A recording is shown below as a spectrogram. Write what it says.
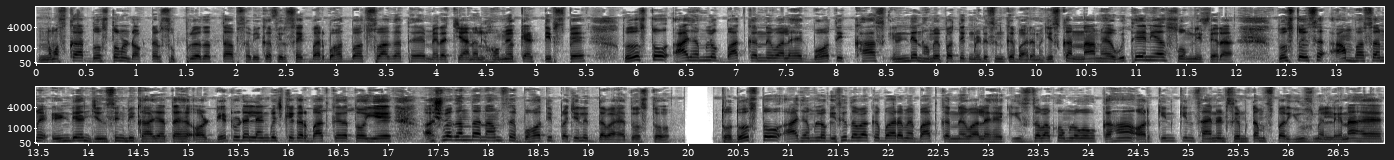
नमस्कार दोस्तों, मैं डॉक्टर सुप्रियो दत्ता, आप सभी का फिर से एक बार बहुत बहुत स्वागत है मेरा चैनल होम्योकैट टिप्स पे। तो दोस्तों, आज हम लोग बात करने वाले हैं एक बहुत ही खास इंडियन होम्योपैथिक मेडिसिन के बारे में, जिसका नाम है विथेनिया सोमनीफेरा। दोस्तों, इसे आम भाषा में इंडियन जिनसिंग भी कहा जाता है, और डे टू डे लैंग्वेज की अगर बात करें तो ये अश्वगंधा नाम से बहुत ही प्रचलित दवा है दोस्तों। तो दोस्तों, आज हम लोग इसी दवा के बारे में बात करने वाले हैं कि इस दवा को हम लोगों को कहाँ और किन किन साइन एंड सिम्टम्स पर यूज़ में लेना है।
